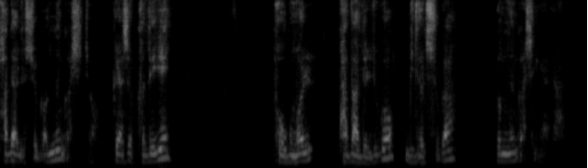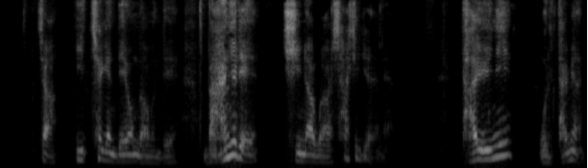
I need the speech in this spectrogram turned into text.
받아들일 수가 없는 것이죠. 그래서 그들이 복음을 받아들이고 믿을 수가 없는 것입니다. 자, 이 책의 내용 가운데 만일에 진화가 사실이라면 다윈이 옳다면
